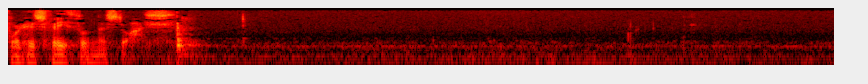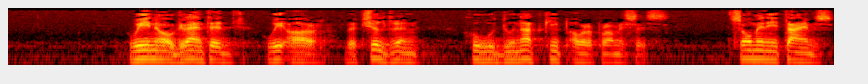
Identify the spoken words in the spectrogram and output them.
for His faithfulness to us? We know, granted, we are the children who do not keep our promises. So many times,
